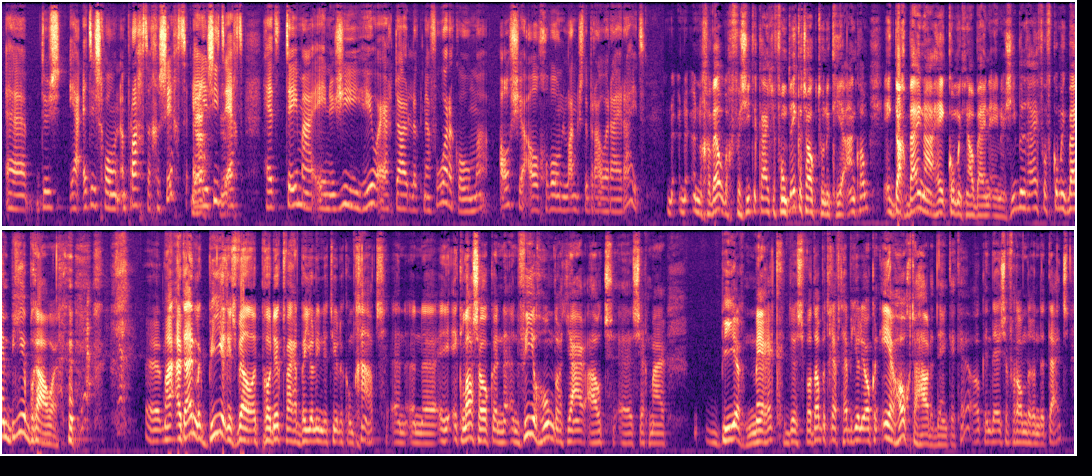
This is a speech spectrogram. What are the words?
Eh, dus ja, het is gewoon een prachtig gezicht. Ja, en je ziet ja. echt het thema energie heel erg duidelijk naar voren komen als je al gewoon langs de brouwerij rijdt. Een, een geweldig visitekaartje vond ik het ook toen ik hier aankwam. Ik dacht bijna, hey, kom ik nou bij een energiebedrijf of kom ik bij een bierbrouwer? Ja, ja. Eh, maar uiteindelijk, bier is wel het product waar het bij jullie natuurlijk om gaat. En, een, eh, ik las ook een, een 400 jaar oud, eh, zeg maar, biermerk. Dus wat dat betreft hebben jullie ook een eer hoog te houden, denk ik. Hè? Ook in deze veranderende tijd.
